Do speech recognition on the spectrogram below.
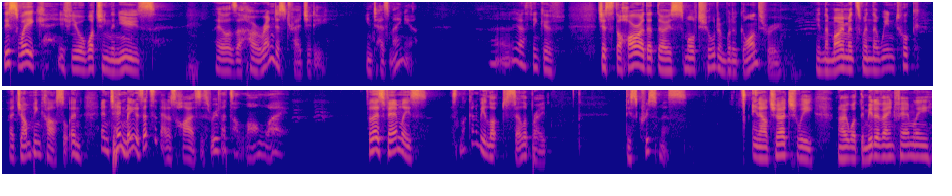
This week, if you were watching the news, there was a horrendous tragedy in Tasmania. Uh, I think of just the horror that those small children would have gone through in the moments when the wind took that jumping castle. And, and 10 metres, that's about as high as this roof. That's a long way. For those families, there's not going to be a lot to celebrate this Christmas. In our church, we know what the Middervane family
